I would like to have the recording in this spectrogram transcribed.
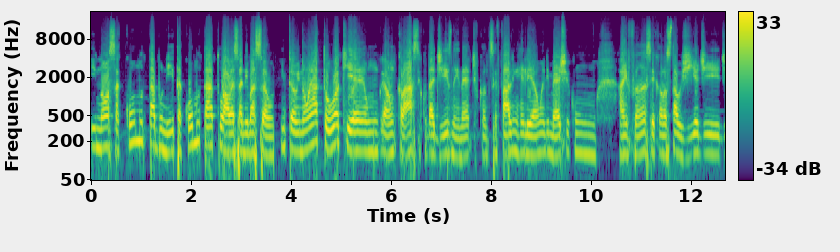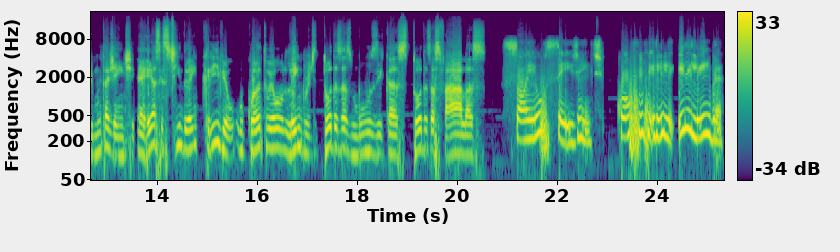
e nossa, como tá bonita, como tá atual essa animação. Então, e não é à toa que é um, é um clássico da Disney, né? Tipo, quando você fala em Rei Leão, ele mexe com a infância, com a nostalgia de, de muita gente. É, reassistindo é incrível o quanto eu lembro de todas as músicas, todas as falas. Só eu sei, gente, como ele, ele lembra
